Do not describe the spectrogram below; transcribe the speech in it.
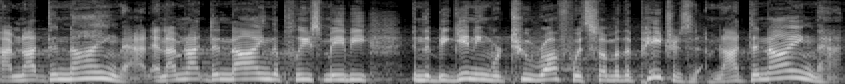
I'm not denying that. And I'm not denying the police maybe in the beginning were too rough with some of the patrons. I'm not denying that.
